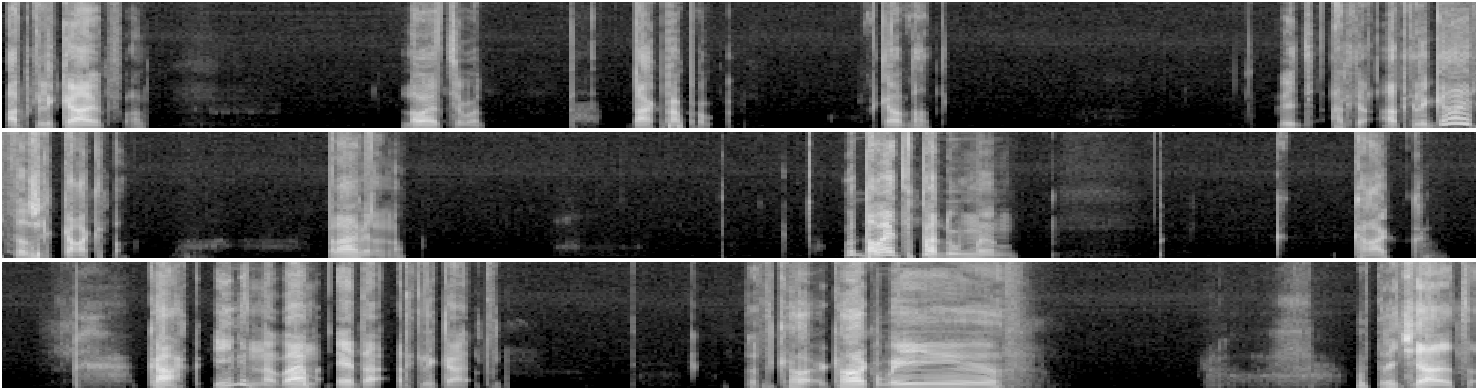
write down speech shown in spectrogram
откликается? Давайте вот так попробуем сказать. Ведь от, откликается же как-то, правильно? Вот давайте подумаем, как, как именно вам это откликается. То есть как, как вы встречаете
